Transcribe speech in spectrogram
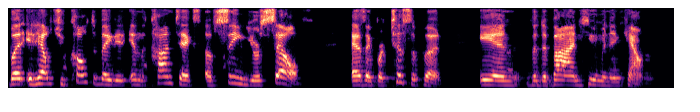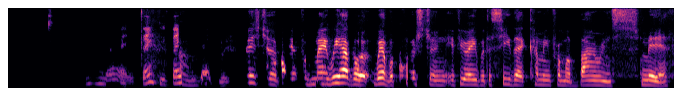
but it helps you cultivate it in the context of seeing yourself as a participant in the divine human encounter. Right. Thank you. Thank you. Um, thank you. Bishop, if we may, we have a we have a question. If you're able to see that coming from a Byron Smith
